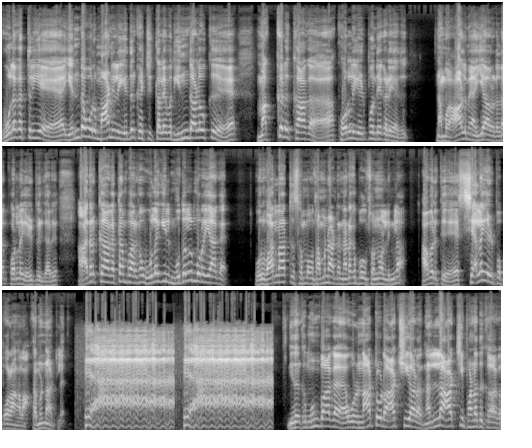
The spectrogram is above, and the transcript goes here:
உலகத்திலேயே எந்த ஒரு மாநில எதிர்க்கட்சி தலைவர் இந்த அளவுக்கு மக்களுக்காக குரலை எழுப்பதே கிடையாது. நம்ம ஆளுமை ஐயா அவர்கள் தான் குரலை எழுப்பியிருக்காரு. அதற்காகத்தான் பாருங்கள் உலகில் முதல் முறையாக ஒரு வரலாற்று சம்பவம் தமிழ்நாட்டில் நடக்க போகுது சொன்னோம் இல்லைங்களா? அவருக்கு சிலை எழுப்ப போகிறாங்களாம் தமிழ்நாட்டில். இதற்கு முன்பாக ஒரு நாட்டோட ஆட்சியாளர் நல்ல ஆட்சி பண்ணதுக்காக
